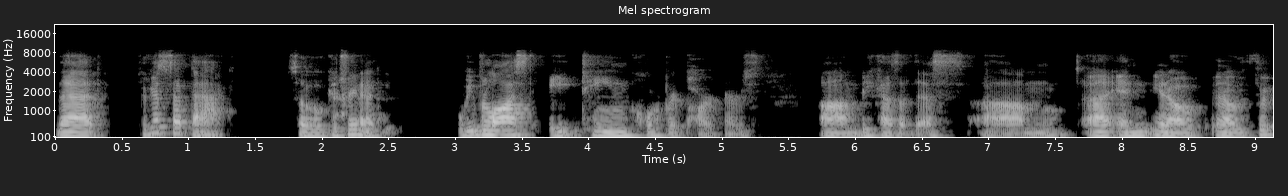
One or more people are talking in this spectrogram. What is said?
that took a step back. So Katrina, we've lost 18 corporate partners um, because of this, um, uh, and you know, you know, th-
